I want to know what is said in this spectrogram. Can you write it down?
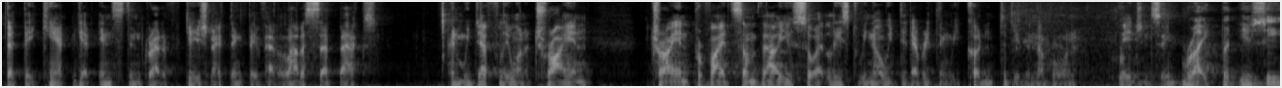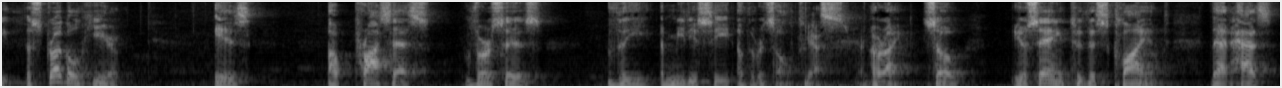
that they can't get instant gratification. I think they've had a lot of setbacks and we definitely want to try and try and provide some value so at least we know we did everything we could to be the number one agency Right, but you see, the struggle here is a process versus the immediacy of the result. yes All right. So you're saying to this client that has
